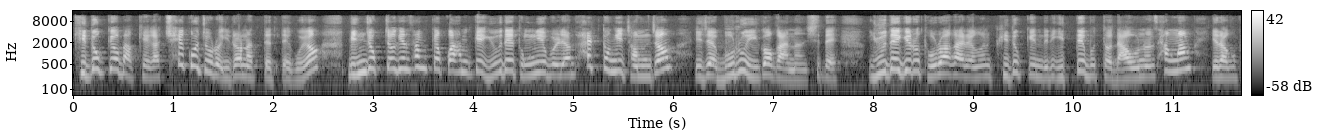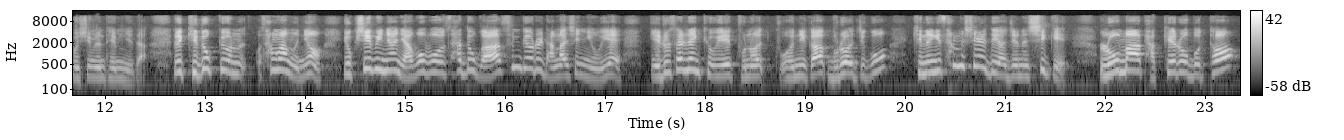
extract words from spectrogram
기독 교 박해가 최고조로 일어났던 때고요. 민족적인 성격과 함께 유대 위한 활동이 점점 이제 무르익어가는 시대. 유대기로 돌아가려는 기독교인들이 이때부터 나오는 상황이라고 보시면 됩니다. 기독교 상황은요. 62년 야고보 사도가 순교를 당하신 이후에 예루살렘 교회의 권위가 무너지고 기능이 상실되어지는 시기. 로마 박해로부터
